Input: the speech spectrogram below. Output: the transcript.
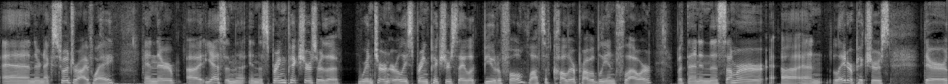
and they're next to a driveway. And they're uh, yes, in the in the spring pictures or the winter and early spring pictures, they look beautiful, lots of color, probably in flower. But then in the summer uh, and later pictures, there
